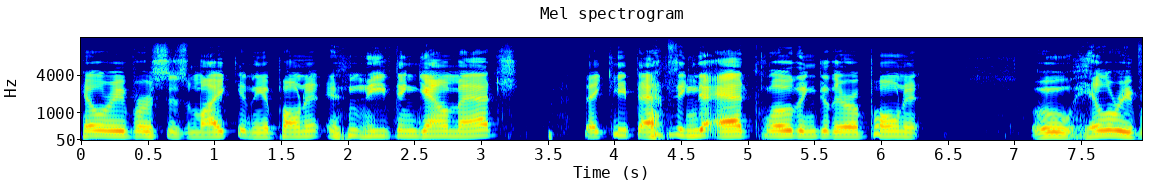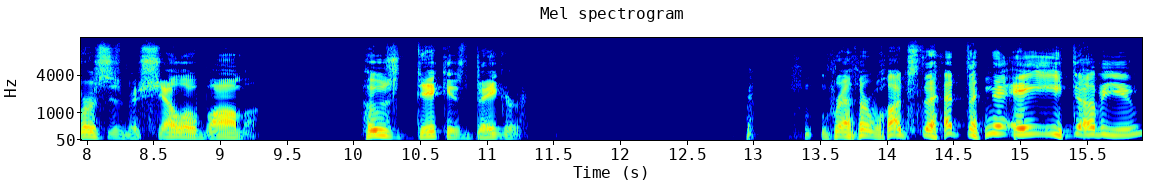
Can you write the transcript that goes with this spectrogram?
Hillary versus Mike and the opponent in an evening gown match. They keep having to add clothing to their opponent. Ooh, Hillary versus Michelle Obama. Whose dick is bigger? Rather watch that than the AEW.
